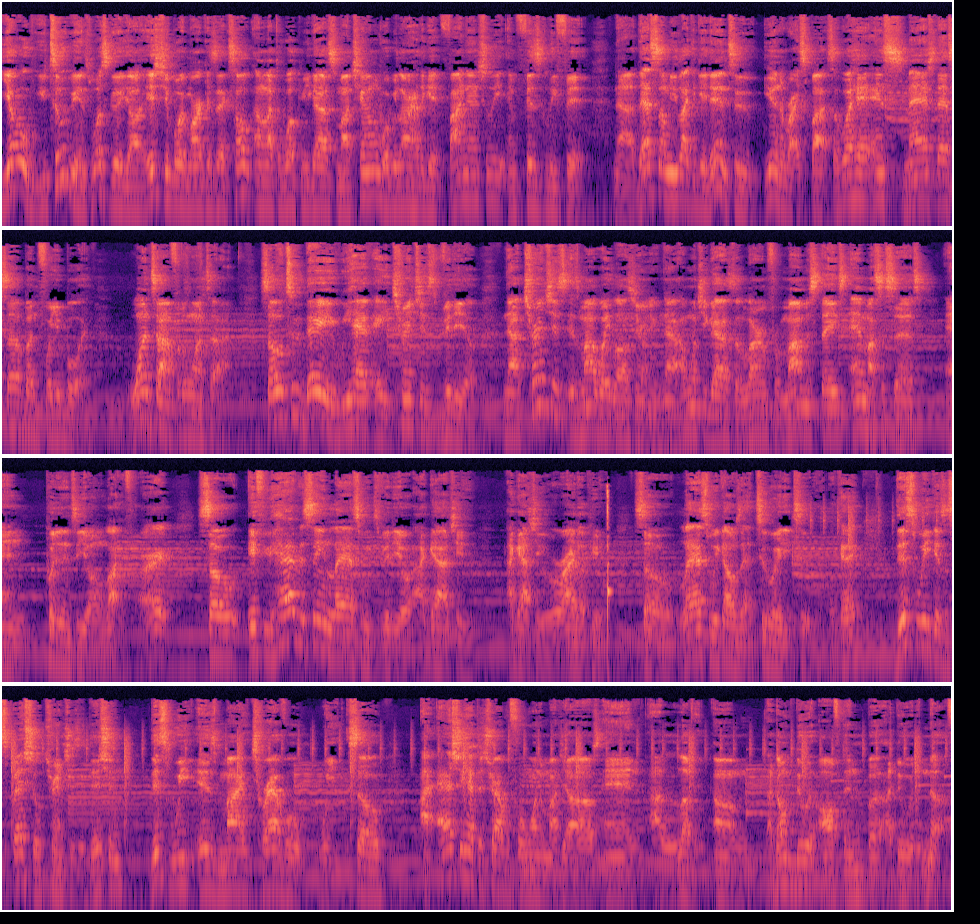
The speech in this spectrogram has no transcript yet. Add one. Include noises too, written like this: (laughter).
Yo, YouTubians, what's good, y'all? It's your boy Marcus X Hope, and I'd like to welcome you guys to my channel where we learn how to get financially and physically fit. Now, that's something you like to get into, you're in the right spot. So go ahead and smash that sub button for your boy. One time for the one time. So today we have a trenches video. Now, trenches is my weight loss journey. Now, I want you guys to learn from my mistakes and my success and put it into your own life, all right? So if you haven't seen last week's video, I got you. I got you right up here. So last week I was at 282, okay? This week is a special Trenches edition. This week is my travel week. So I actually have to travel for one of my jobs and I love it. Um, I don't do it often, but I do it enough.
